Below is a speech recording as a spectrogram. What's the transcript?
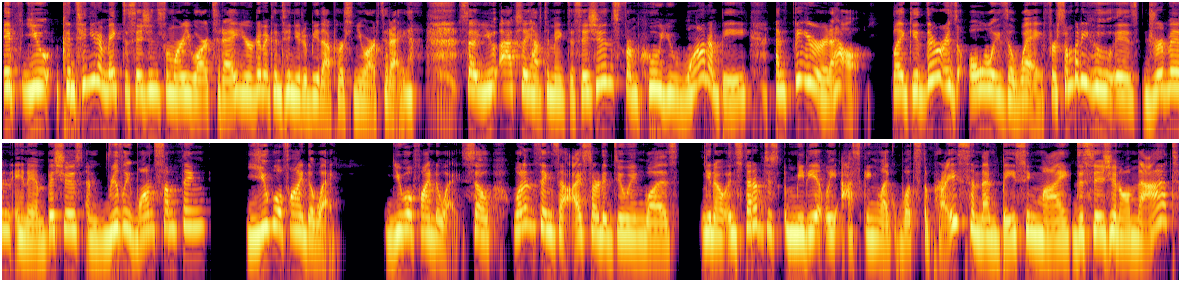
if you continue to make decisions from where you are today, you're going to continue to be that person you are today. so you actually have to make decisions from who you want to be and figure it out. Like there is always a way for somebody who is driven and ambitious and really wants something you will find a way. You will find a way. So one of the things that I started doing was, you know, instead of just immediately asking like, what's the price and then basing my decision on that,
